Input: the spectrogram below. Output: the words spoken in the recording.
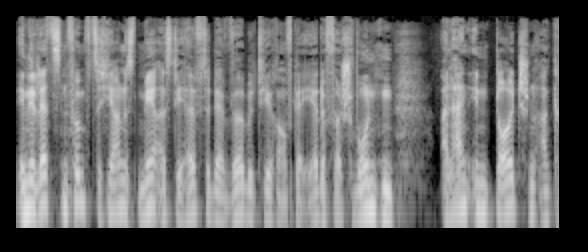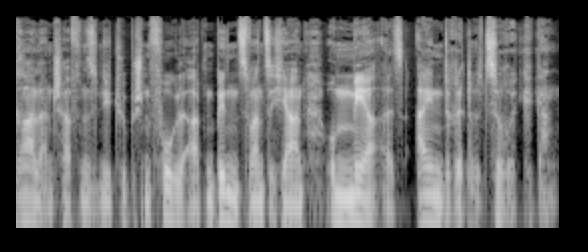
In den letzten 50 Jahren ist mehr als die Hälfte der Wirbeltiere auf der Erde verschwunden. Allein in deutschen Agrarlandschaften sind die typischen Vogelarten binnen 20 Jahren um mehr als ein Drittel zurückgegangen.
